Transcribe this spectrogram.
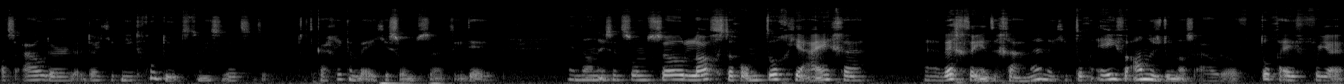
als ouder, dat je het niet goed doet. Tenminste, dat, dat, krijg ik een beetje soms eh, het idee. En dan is het soms zo lastig om toch je eigen weg erin te gaan. Hè? Dat je het toch even anders doet als ouder. Of toch even voor je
